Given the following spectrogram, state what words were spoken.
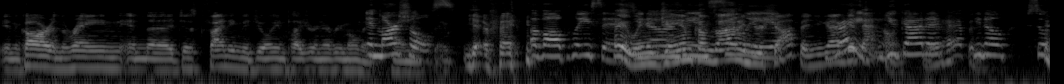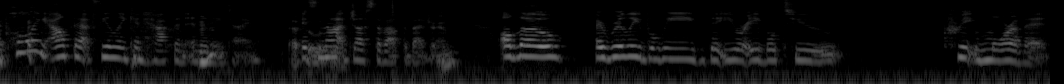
In the car, in the rain, in the just finding the joy and pleasure in every moment. In kind of Marshalls. yeah, right. of all places hey, when you your know, and jam comes on and you're shopping, you gotta right get down. you gotta It happens. you know so pulling out that feeling can happen in Mhm. any time Absolutely. it's not just about the bedroom although i really believe that you're able to create more of it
